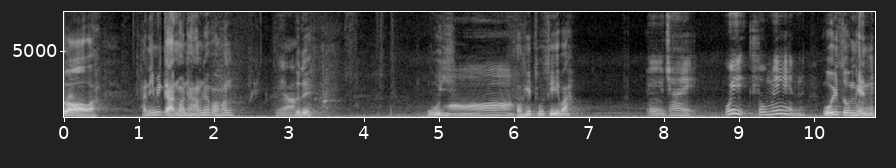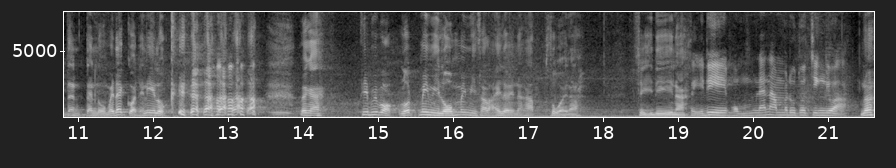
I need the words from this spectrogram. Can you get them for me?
หล่อว่ะคันนี้มีการมอน้ำด้วยป่ะฮอน นี่เหรอ ดูดิ อุ้ย อ๋อ ของฮิตทูซีปะเออใช่ อุ้ยซูมไม่เห็น อุ้ยซูมเห็นแต่แต่หนูไม่ได้กดไอ้นี่ลูก เป็นไง ที่พี่บอกรถไม่มีล้มไม่มีสไลด์เลยนะครับ สวยนะ สีดีนะ สีดีผมแนะนำมาดูตัวจริงดีกว่า เนอะ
